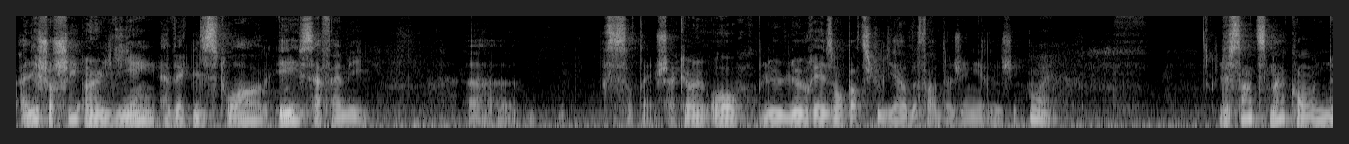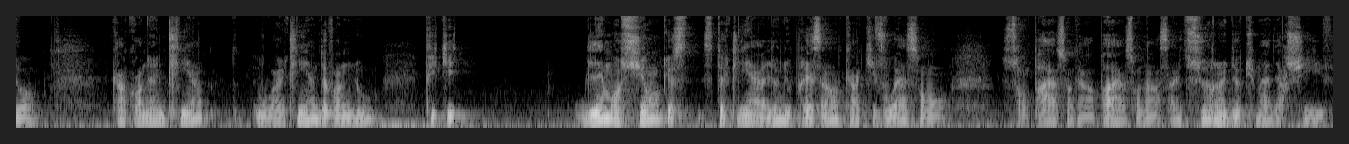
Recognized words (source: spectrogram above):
aller chercher un lien avec l'histoire et sa famille. Euh, c'est certain, chacun a le, raison particulière de faire de la généalogie. Ouais. Le sentiment qu'on a quand on a une cliente ou un client devant nous, puis qui l'émotion que ce client-là nous présente quand il voit son, son père, son grand-père, son ancêtre sur un document d'archives.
